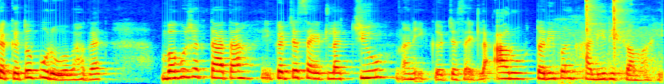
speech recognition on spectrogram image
शक्यतो पूर्व भागात. बघू शकता आता इकडच्या साईडला चिव आणि इकडच्या साईडला आरू तरी पण खाली रिकाम आहे.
